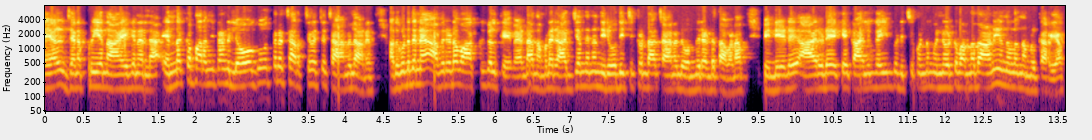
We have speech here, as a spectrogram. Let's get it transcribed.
അയാൾ ജനപ്രിയ നായകനല്ല എന്നൊക്കെ പറഞ്ഞിട്ടാണ് ലോകോത്തര ചർച്ച വെച്ച ചാനലാണ്. അതുകൊണ്ട് തന്നെ അവരുടെ വാക്കുകൾക്ക് വേണ്ട നമ്മുടെ രാജ്യം തന്നെ നിരോധിച്ചിട്ടുണ്ട് ആ ചാനൽ ഒന്ന് രണ്ട് തവണ. പിന്നീട് ആരുടെയൊക്കെ കാലും കൈയും പിടിച്ചുകൊണ്ട് മുന്നോട്ട് വന്നതാണ് എന്നുള്ളത് നമ്മൾക്കറിയാം.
